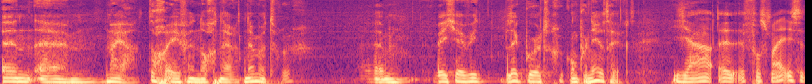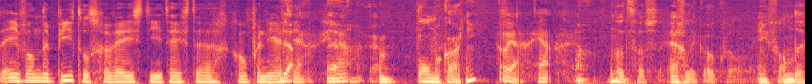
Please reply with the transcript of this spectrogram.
En ehm, nou ja, toch even nog naar het nummer terug. Ehm, weet jij wie Blackbird gecomponeerd heeft? Ja, eh, volgens mij is het een van de Beatles geweest die het heeft eh, gecomponeerd. Ja, ja. eh, Paul McCartney. Oh ja, ja. Ja, dat was eigenlijk ook wel een van de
